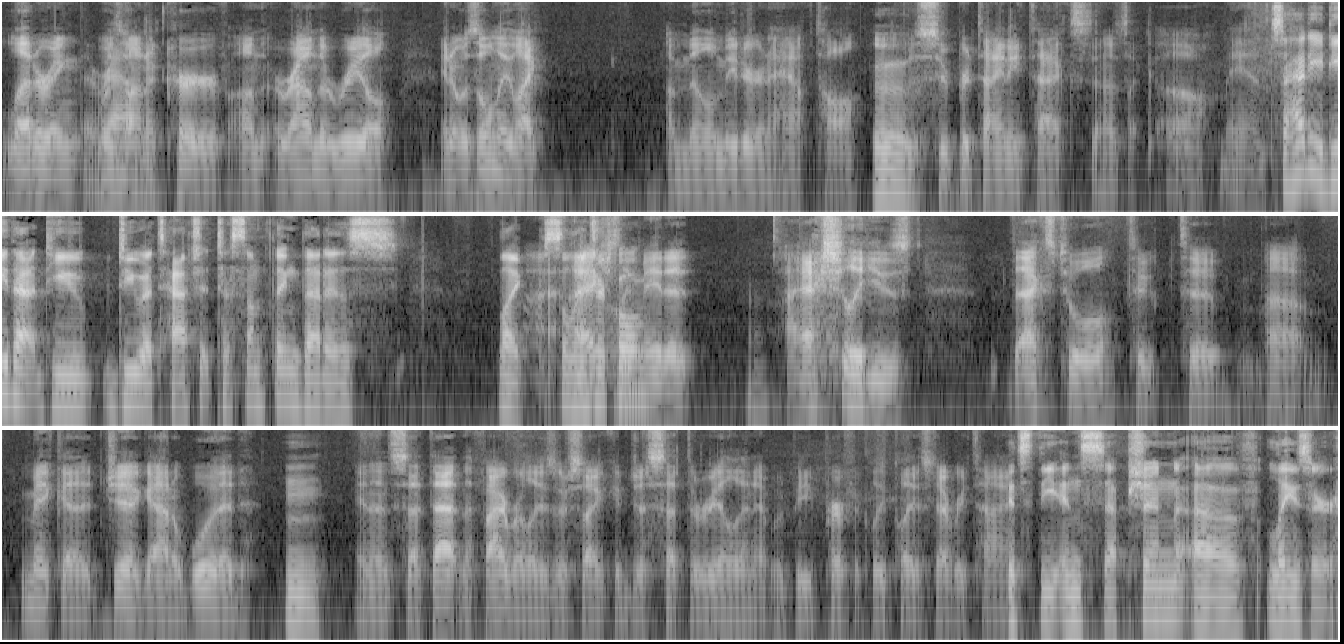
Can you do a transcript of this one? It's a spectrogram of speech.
lettering The was on a curve on around the reel, and it was only like a millimeter and a half tall. Ooh. It was super tiny text, and I was like, oh man. So how do you do that? Do you do you attach it to something that is like cylindrical? I actually made it. I actually used the xTool to to uh, make a jig out of wood, Hmm. And then set that in the fiber laser, so I could just set the reel, and it would be perfectly placed every time. it's the inception of laser.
